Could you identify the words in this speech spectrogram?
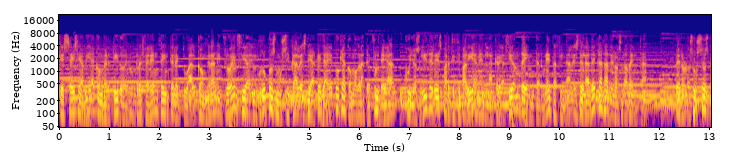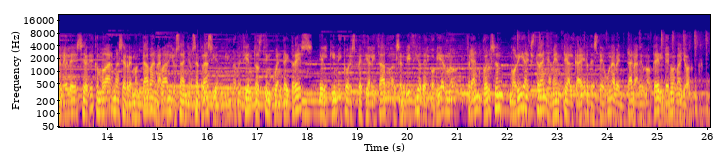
Kesey se había convertido en un referente intelectual con gran influencia en grupos musicales de aquella época como Grateful Dead, cuyos líderes participarían en la creación de Internet a finales de la década de los 90. Pero los usos del LSD como arma se remontaban a varios años atrás y en 1953, el químico especializado al servicio del gobierno, Frank Olson, moría extrañamente al caer desde una ventana de un hotel de Nueva York.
